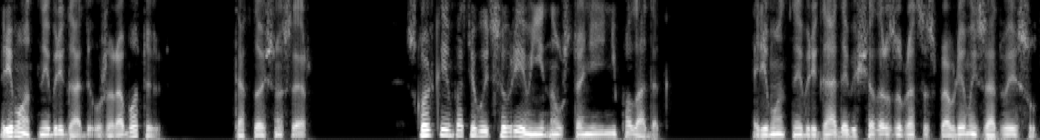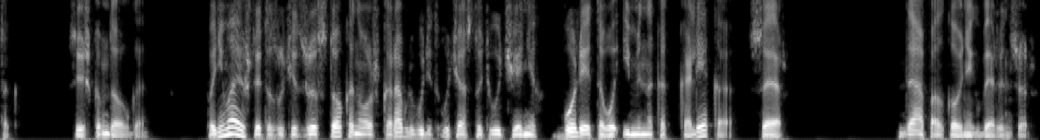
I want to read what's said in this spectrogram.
Ремонтные бригады уже работают? Так точно, сэр. Сколько им потребуется времени на устранение неполадок? Ремонтная бригада обещала разобраться с проблемой за двое суток. Слишком долго. Понимаю, что это звучит жестоко, но ваш корабль будет участвовать в учениях, более того, именно как калека, сэр. Да, полковник Бернджер,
